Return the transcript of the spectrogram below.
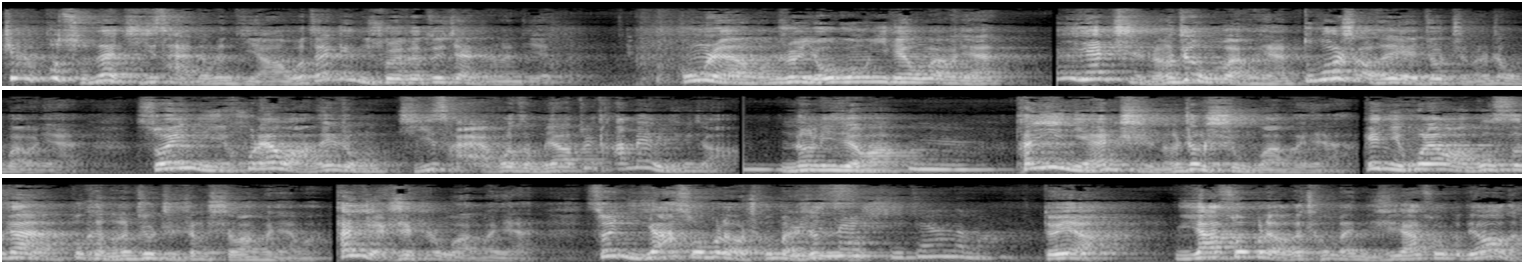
这个不存在集采的问题啊！我再跟你说一个最现实的问题：工人，我们说油工一天五百块钱，一天只能挣五百块钱，多少他也就只能挣五百块钱。所以你互联网那种集采或怎么样，对他没有影响，你能理解吗？嗯，他一年只能挣十五万块钱，跟你互联网公司干，不可能就只挣十万块钱吧？他也是十五万块钱，所以你压缩不了成本是卖时间的吗？对呀、你压缩不了的成本，你是压缩不掉的。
